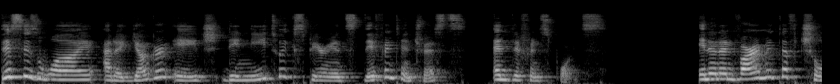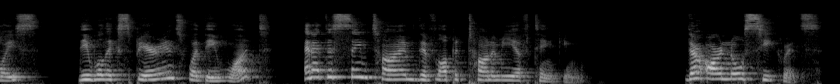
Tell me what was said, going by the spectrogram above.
This is why, at a younger age, they need to experience different interests and different sports. In an environment of choice, they will experience what they want and at the same time develop autonomy of thinking. There are no secrets.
